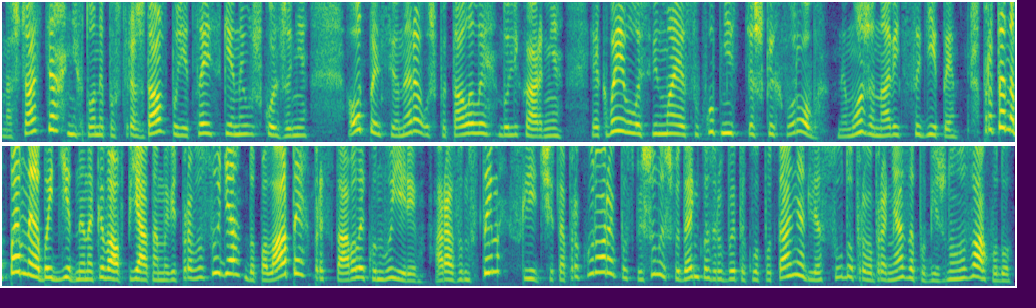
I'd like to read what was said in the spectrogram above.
На щастя, ніхто не постраждав, поліцейські не ушкоджені. А от пенсіонера ушпиталили до лікарні. Як виявилось, він має сукупність тяжких хвороб, не може навіть сидіти. Проте, напевне, аби дід не накивав п'ятами від правосуддя, до палати представили конвоїрів. А разом з тим слідчі та прокурори поспішили швиденько зробити клопотання для суду про обрання запобіжного заходу.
